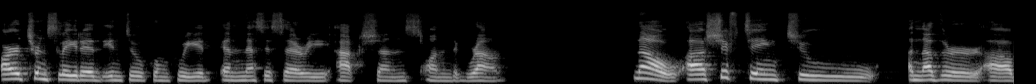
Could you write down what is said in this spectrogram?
are translated into concrete and necessary actions on the ground. Now, uh, shifting to another uh,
